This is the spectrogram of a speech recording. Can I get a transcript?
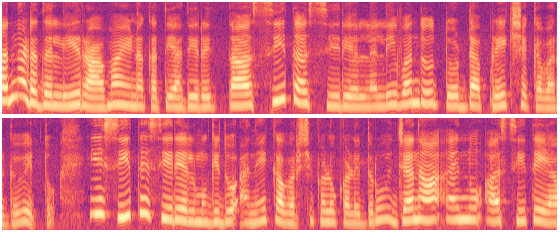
ಕನ್ನಡದಲ್ಲಿ ರಾಮಾಯಣ ಕಥೆ ಅಧಿರಿತ ಸೀತಾ ಸೀರಿಯಲ್ನಲ್ಲಿ ಒಂದು ದೊಡ್ಡ ಪ್ರೇಕ್ಷಕ ವರ್ಗವಿತ್ತು. ಈ ಸೀತೆ ಸೀರಿಯಲ್ ಮುಗಿದು ಅನೇಕ ವರ್ಷಗಳು ಕಳೆದರೂ ಜನ ಇನ್ನು ಆ ಸೀತೆಯ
